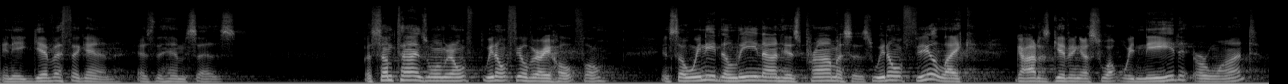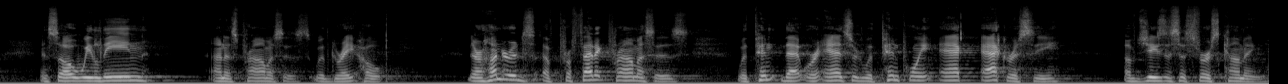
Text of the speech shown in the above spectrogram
and He giveth again, as the hymn says. But sometimes when we don't, we don't feel very hopeful, and so we need to lean on His promises. We don't feel like God is giving us what we need or want, and so we lean on his promises with great hope. There are hundreds of prophetic promises pin, that were answered with pinpoint ac- accuracy of Jesus' first coming.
